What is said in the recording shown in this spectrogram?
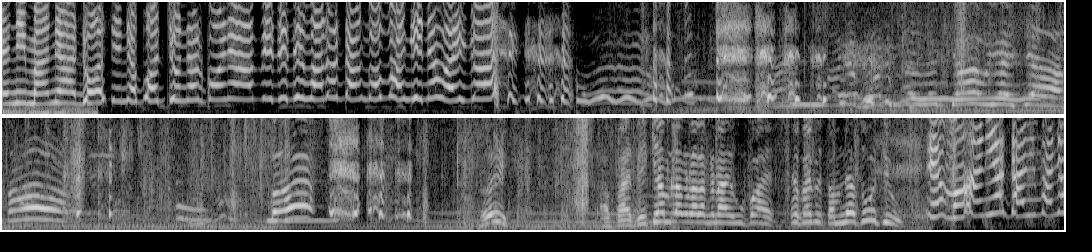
એની માને આ ડોસીને ફોર્ચ્યુનર કોણે આપી દીધી? મારો ટાંગો ભાંગીને વહી ગઈ ભાભી કેમ લંગડા લંગડા આવ્યું પાય એ ભાભી તમને શું થયું? એ મહાનિયા તારી મને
